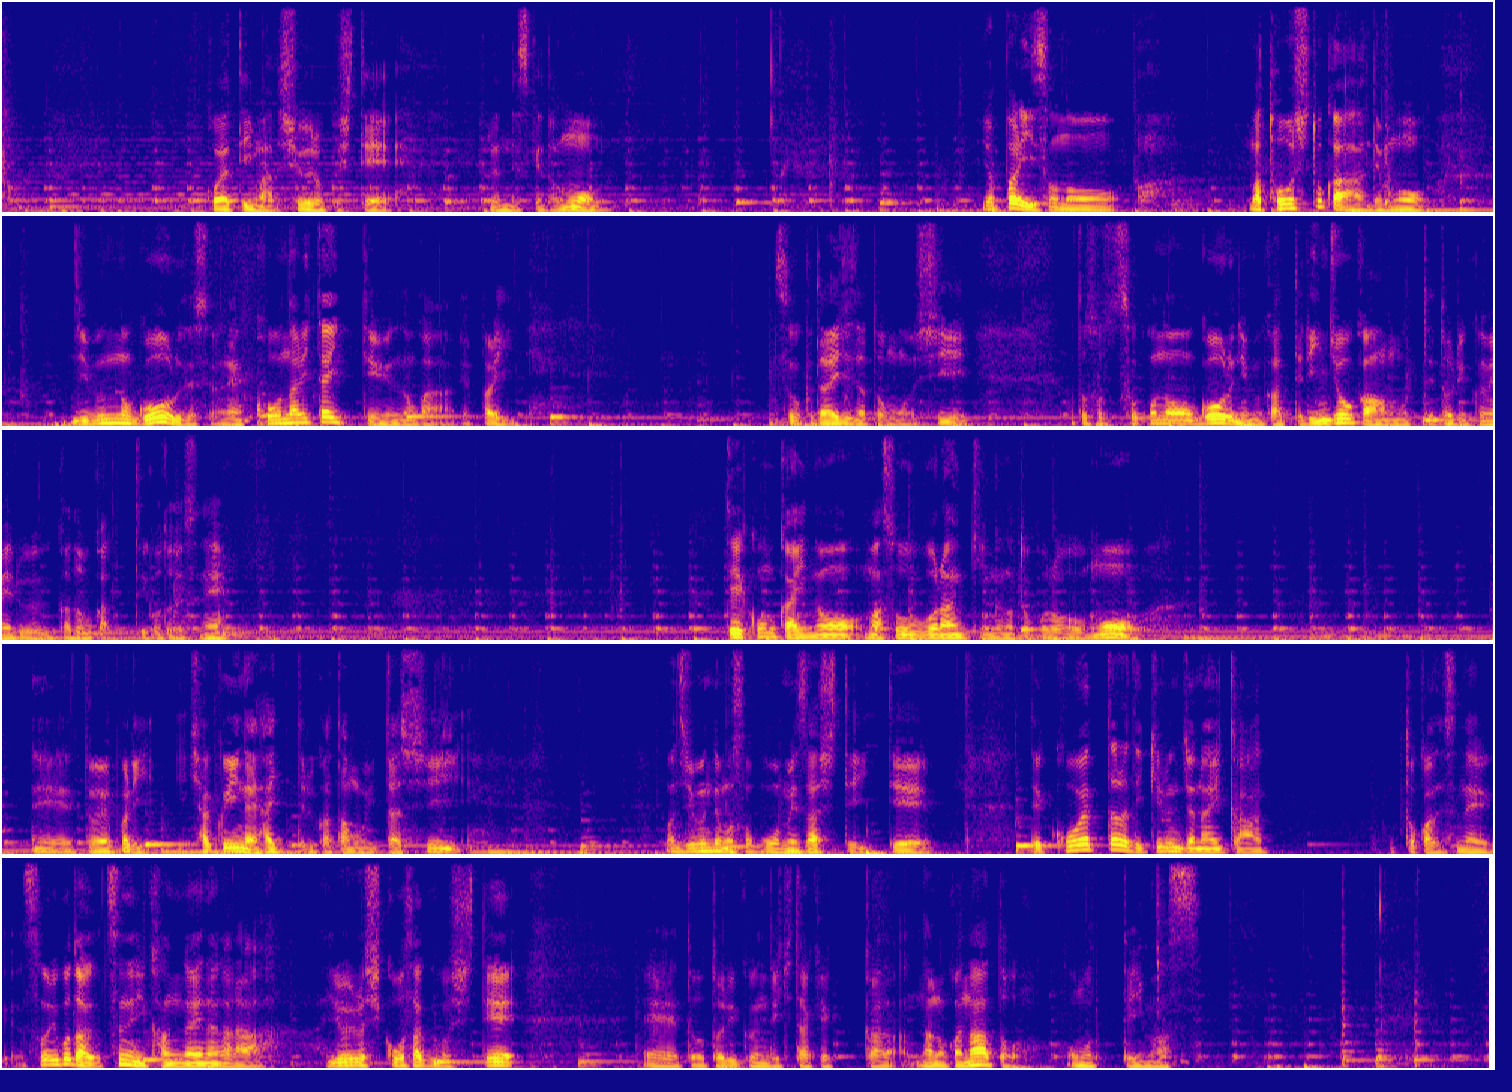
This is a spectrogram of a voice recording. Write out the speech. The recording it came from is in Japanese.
こうやって今収録してるんですけどもやっぱりその、まあ、投資とかでも自分のゴールですよね。こうなりたいっていうのがやっぱりすごく大事だと思うしあとそこのゴールに向かって臨場感を持って取り組めるかどうかっていうことですね。で今回の、まあ、総合ランキングのところも、えーと、やっぱり100位以内入ってる方もいたし、まあ、自分でもそこを目指していてでこうやったらできるんじゃないかとかですねそういうことは常に考えながらいろいろ試行錯誤してえーと、取り組んできた結果なのかなと思っています。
